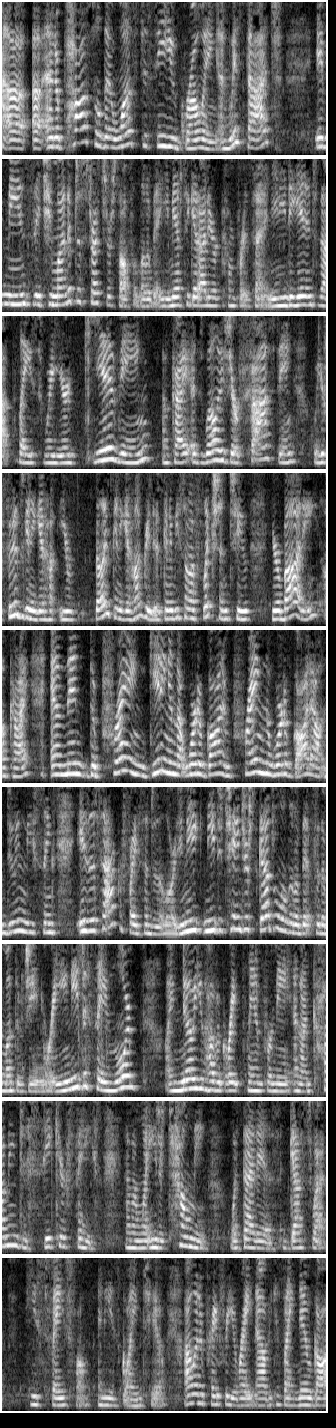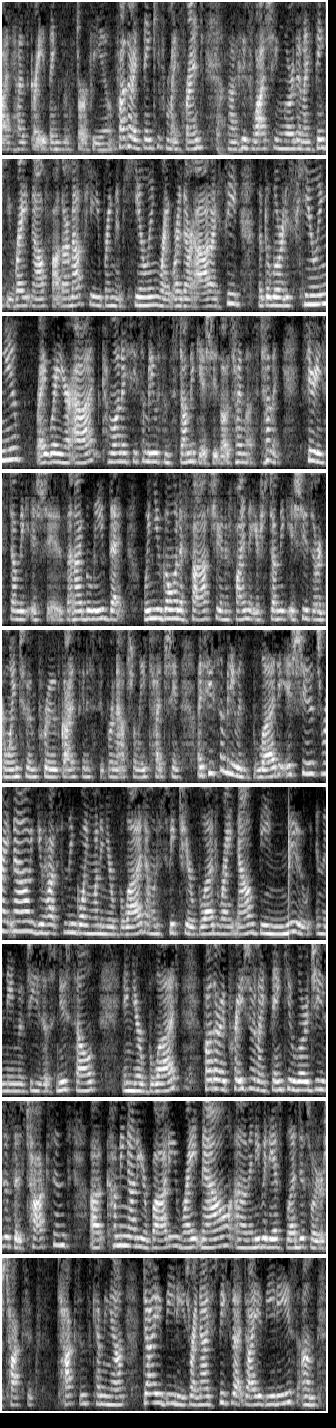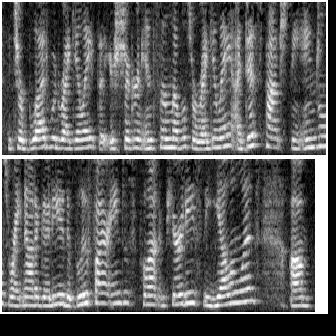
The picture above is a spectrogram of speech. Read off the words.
uh, uh, an apostle that wants to see you growing. And with that, it means that you might have to stretch yourself a little bit. You may have to get out of your comfort zone. You need to get into that place where you're giving, okay, as well as you're fasting, where your food's going to get your belly's going to get hungry. There's going to be some affliction to your body, okay? And then the praying, getting in that word of God and praying the word of God out and doing these things is a sacrifice unto the Lord. You need need to change your schedule a little bit for the month of January. You need to say, "Lord, I know you have a great plan for me, and I'm coming to seek your face, and I want you to tell me what that is. And guess what? He's faithful and He's going to. I want to pray for you right now because I know God has great things in store for you. Father, I thank you for my friend uh, who's watching, Lord, and I thank you right now, Father. I'm asking you bring them healing right where they're at. I see that the Lord is healing you right where you're at. Come on, I see somebody with some stomach issues. I was talking about stomach, serious stomach issues. And I believe that when you go on a fast, you're going to find that your stomach issues are going to improve. God is going to supernaturally touch you. I see somebody with blood issues right now. You have something going on in your blood. I want to speak to your blood right now. Be new in the name of Jesus. New cells in your blood. Father, I praise you and I thank you, Lord Jesus. Those toxins uh, coming out of your body right now. Um, anybody has blood disorders, toxic, toxins coming out. Diabetes right now. I speak to that diabetes um, that your blood would regulate, that your sugar and insulin levels will regulate. I dispatch the angels right now to go to you. The blue fire angels pull out impurities. The yellow ones. Um,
